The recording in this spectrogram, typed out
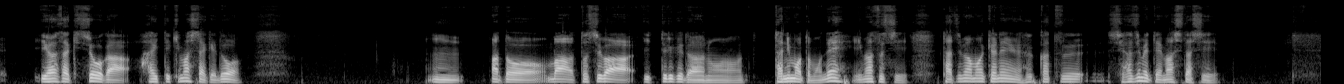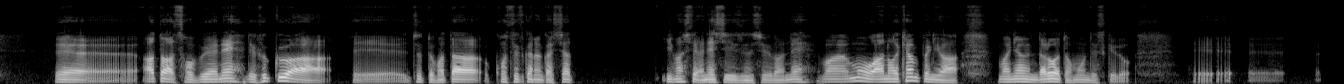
ー、岩崎翔が入ってきましたけど、うん。あと、まあ、年は言ってるけど、あの、谷本もね、いますし、田島も去年復活し始めてましたし、えー、あとは祖父江ね。で、服は、えー、ちょっとまた骨折かなんかしちゃいましたよね、シーズン終盤ね。まあ、もうあの、キャンプには間に合うんだろうと思うんですけど、えー、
